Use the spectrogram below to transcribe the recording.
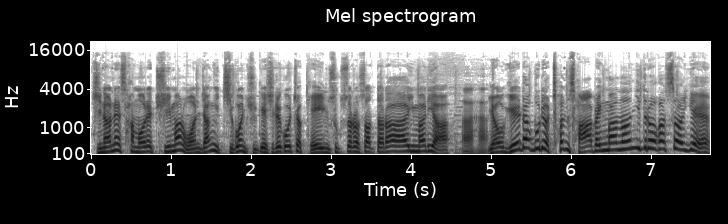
지난해 3월에 취임한 원장이 직원 휴게실을 고쳐 개인 숙소로 썼더라 이 말이야. 아하. 여기에다 무려 1,400만 원이 들어갔어 이게.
